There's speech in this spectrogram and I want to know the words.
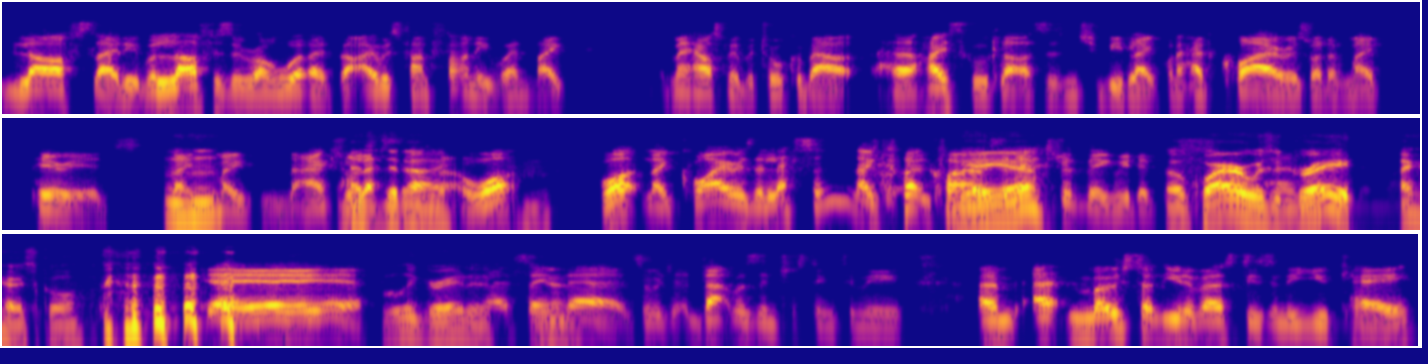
laugh slightly. Well, laugh is the wrong word, but I always found funny when like my housemate would talk about her high school classes, and she'd be like, "When I had choir as one of my periods, like Mhm. my actual As lessons." did I. Like, what? Mhm. What? Like choir is a lesson? Like choir Yeah, is yeah. an extra thing we did. Oh, choir was a Um, great in my high school. Yeah, yeah, yeah, yeah. Fully graded. Yeah, same yeah. there. So which, that was interesting to me. Um, at most other universities in the UK,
